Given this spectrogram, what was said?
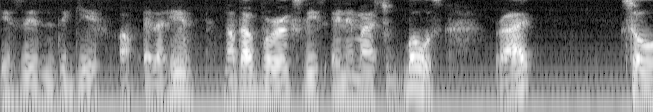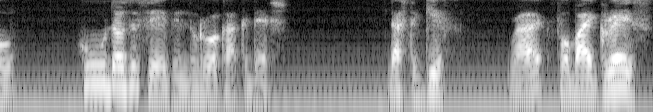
is in the gift of Elohim, not of works, lest any man should boast. Right? So, who does the saving? The Ruach HaKodesh. That's the gift right? For by grace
